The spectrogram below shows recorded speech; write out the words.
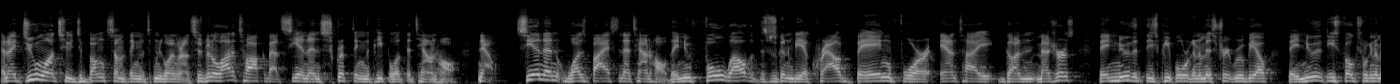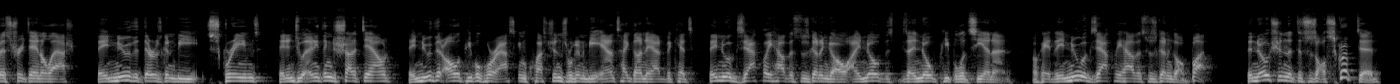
And I do want to debunk something that's been going around. So there's been a lot of talk about CNN scripting the people at the town hall. Now, CNN was biased in that town hall. They knew full well that this was going to be a crowd baying for anti gun measures. They knew that these people were going to mistreat Rubio. They knew that these folks were going to mistreat Dana Loesch. They knew that there was going to be screams. They didn't do anything to shut it down. They knew that all the people who were asking questions were going to be anti gun advocates. They knew exactly how this was going to go. I know this because I know people at CNN. Okay, they knew exactly how this was going to go. But the notion that this was all scripted,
